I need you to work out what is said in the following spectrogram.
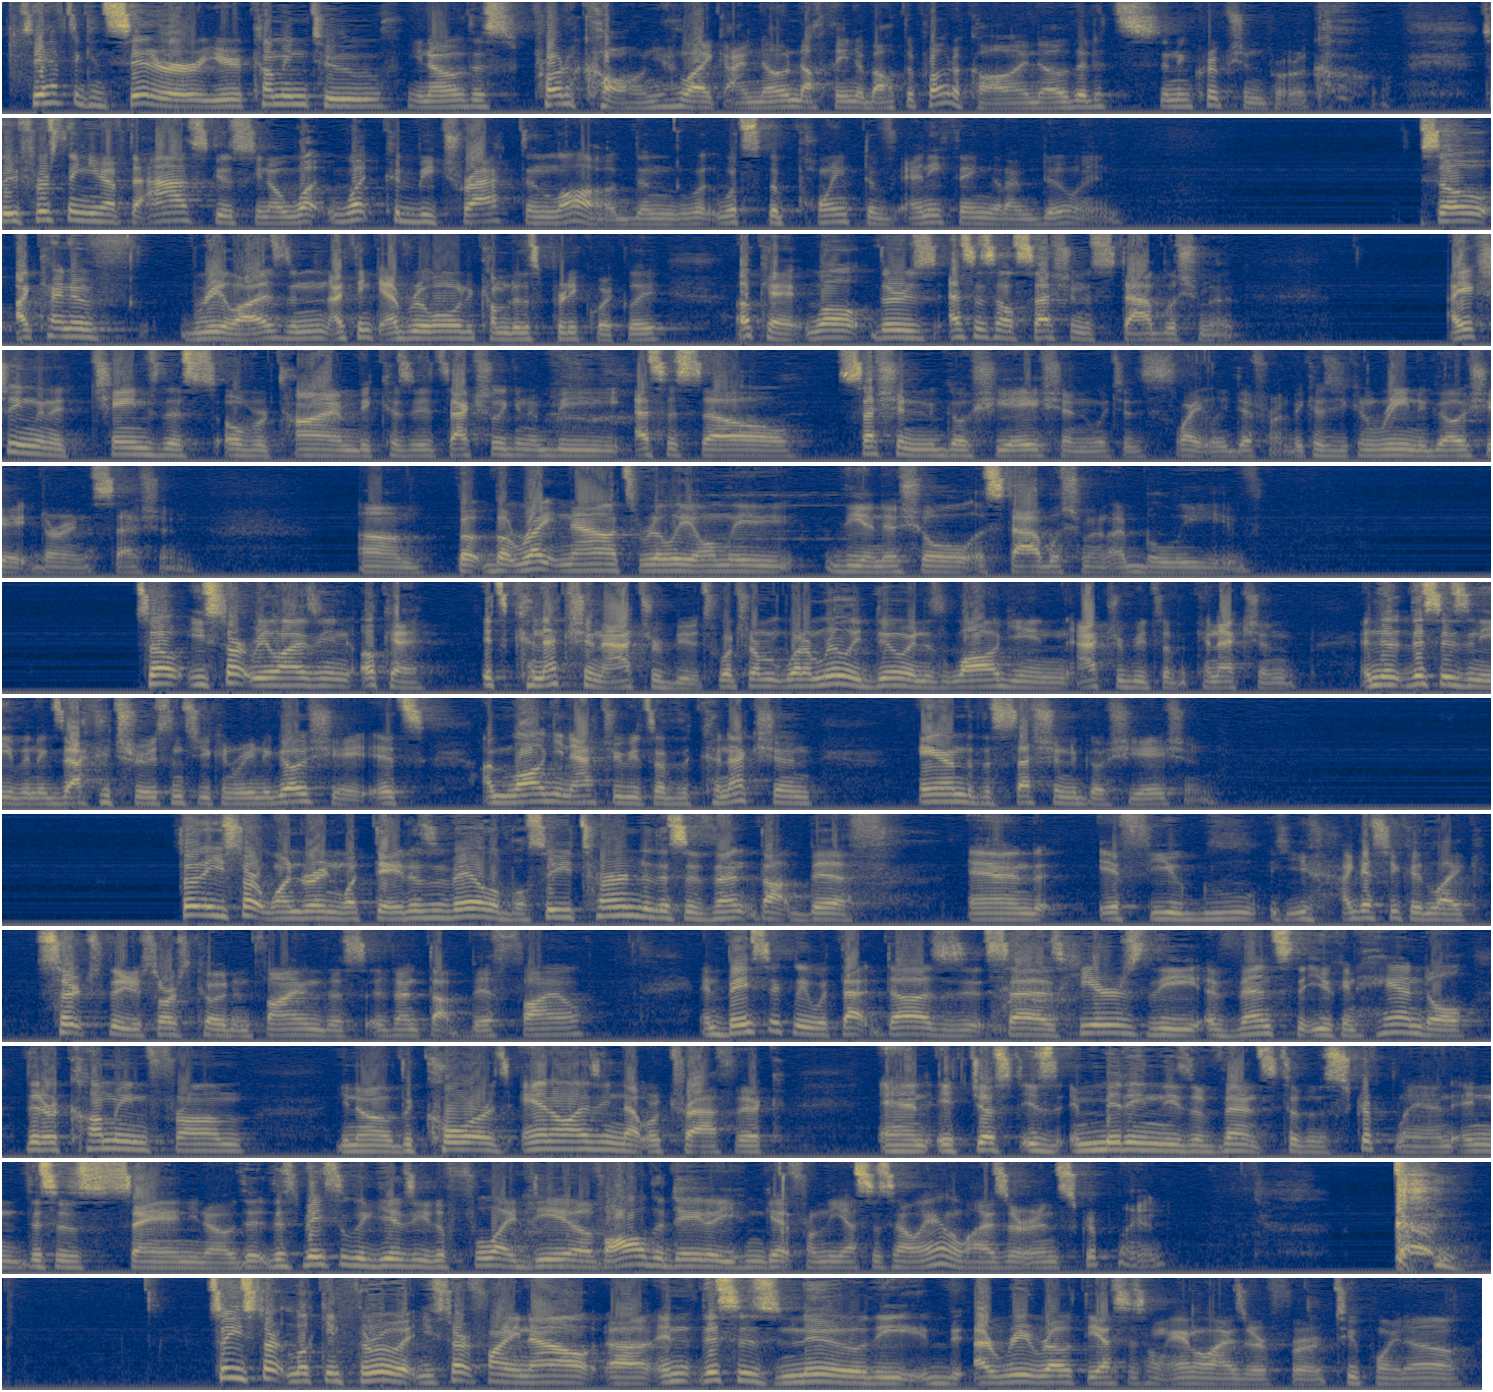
So you have to consider you're coming to you know this protocol and you're like, I know nothing about the protocol. I know that it's an encryption protocol. So the first thing you have to ask is, you know, what, what could be tracked and logged and what, what's the point of anything that I'm doing? So I kind of realized, and I think everyone would come to this pretty quickly, okay, well, there's SSL session establishment. I actually am going to change this over time because it's actually going to be SSL session negotiation, which is slightly different because you can renegotiate during a session. Um, but, but right now, it's really only the initial establishment, I believe. So you start realizing, okay, it's connection attributes. What I'm, what I'm really doing is logging attributes of a connection. And th this isn't even exactly true since you can renegotiate. It's I'm logging attributes of the connection and the session negotiation. So then you start wondering what data is available. So you turn to this event.bif, and if you, you, I guess you could like search through your source code and find this event.bif file. And basically what that does is it says, here's the events that you can handle that are coming from you know, the cores analyzing network traffic, and it just is emitting these events to the script land. And this is saying, you know, th this basically gives you the full idea of all the data you can get from the SSL analyzer in script land. so you start looking through it, and you start finding out, uh, and this is new. The I rewrote the SSL analyzer for 2.0.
